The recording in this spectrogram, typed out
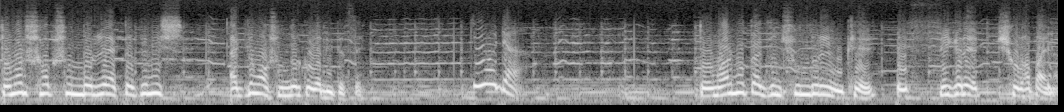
তোমার সব সৌন্দর্যে একটা জিনিস একদম অসুন্দর করে দিতেছে। কি ওটা? তোমার মতো একজন সুন্দরীর মুখে এই সিগারেট শোভা পায় না।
